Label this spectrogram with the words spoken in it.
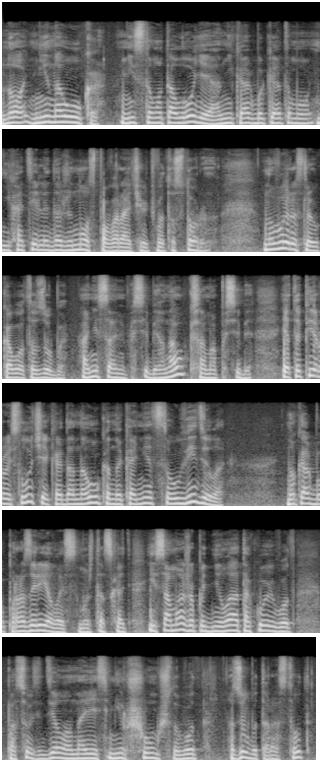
Но ни наука, ни стоматология, они как бы к этому не хотели даже нос поворачивать в эту сторону. Ну, выросли у кого-то зубы, они сами по себе, а наука сама по себе. Это первый случай, когда наука наконец-то увидела, но как бы прозрелась, можно так сказать, и сама же подняла такой вот, по сути дела, на весь мир шум, что вот зубы-то растут –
